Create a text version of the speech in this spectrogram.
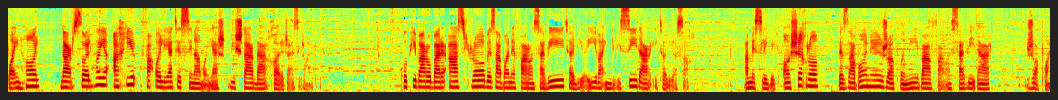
با این حال در سالهای اخیر فعالیت سینمایش بیشتر در خارج از ایران بود. کپی برابر اصل را به زبان فرانسوی، ایتالیایی و انگلیسی در ایتالیا ساخت و مثل یک عاشق را به زبان ژاپنی و فرانسوی در ژاپن.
